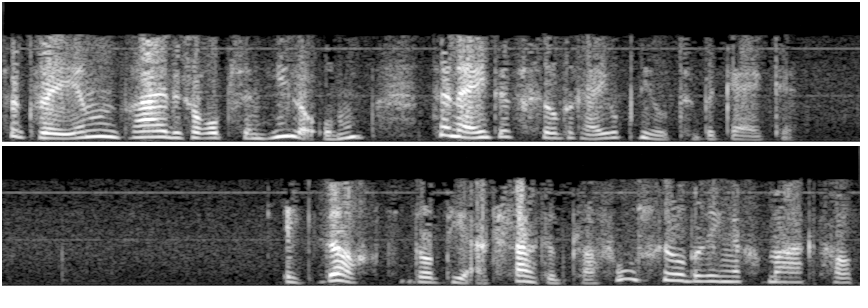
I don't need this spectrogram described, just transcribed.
Sir Graham draaide zich op zijn hielen om, ten einde het schilderij opnieuw te bekijken. Ik dacht dat die uitsluitend plafondschilderingen gemaakt had,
